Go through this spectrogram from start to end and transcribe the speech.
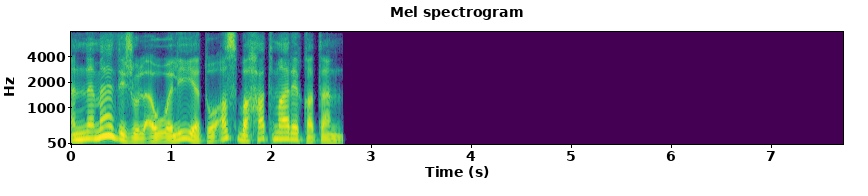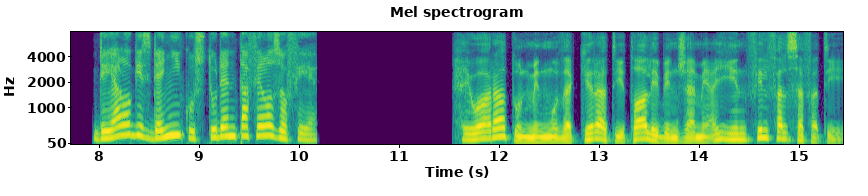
النماذج الأولية أصبحت مارقة. Dialogy z deníku studenta filozofie. حوارات من مذكرات طالب جامعي في الفلسفة.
